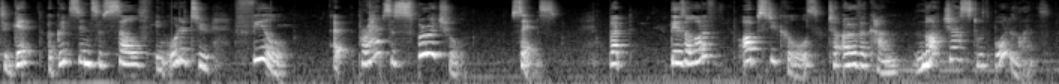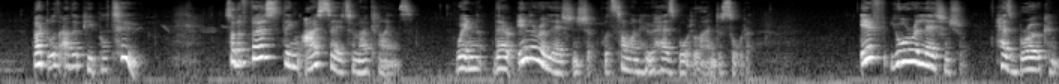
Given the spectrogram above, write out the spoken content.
to get a good sense of self, in order to feel perhaps a spiritual sense. But there's a lot of obstacles to overcome, not just with borderlines, but with other people too. So the first thing I say to my clients when they're in a relationship with someone who has borderline disorder, if your relationship has broken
